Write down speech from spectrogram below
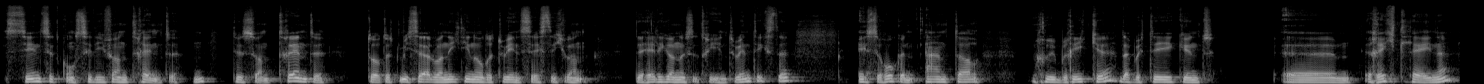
sinds het concilie van Trente. Hm? Dus van Trente tot het missaal van 1962 van de Heilige de 23e is er ook een aantal rubrieken, dat betekent uh, richtlijnen,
